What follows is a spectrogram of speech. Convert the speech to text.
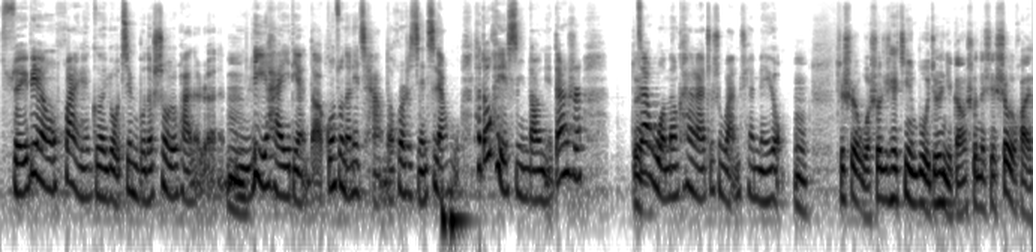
随便换一个有进步的社会化的人，嗯，厉害一点的工作能力强的，或者是贤妻良母，他都可以吸引到你。但是在我们看来，就是完全没有。嗯，就是我说这些进步，就是你刚刚说那些社会化。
